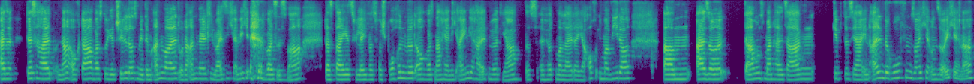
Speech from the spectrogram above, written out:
Also deshalb, na, auch da, was du jetzt schilderst mit dem Anwalt oder Anwältin, weiß ich ja nicht, was es war, dass da jetzt vielleicht was versprochen wird, auch was nachher nicht eingehalten wird. Ja, das äh, hört man leider ja auch immer wieder. Ähm, also da muss man halt sagen, gibt es ja in allen Berufen solche und solche. Ne?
